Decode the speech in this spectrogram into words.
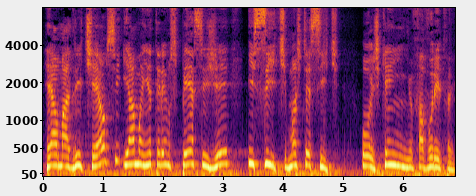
Real Madrid Chelsea e amanhã teremos PSG e City, Manchester City hoje, quem é o favorito, Frei?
